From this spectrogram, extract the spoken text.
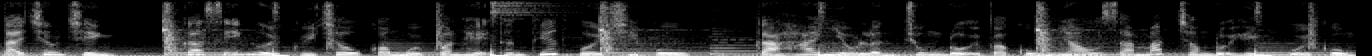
Tại chương trình, ca sĩ người Quý Châu có mối quan hệ thân thiết với Chipu, cả hai nhiều lần chung đội và cùng nhau ra mắt trong đội hình cuối cùng.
